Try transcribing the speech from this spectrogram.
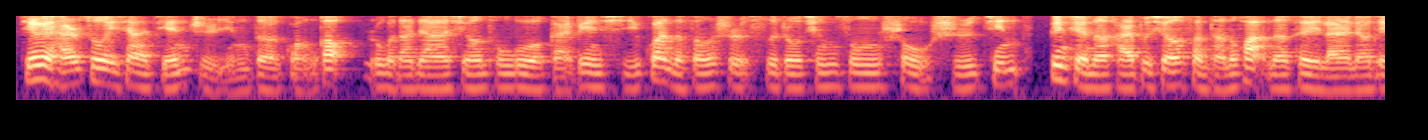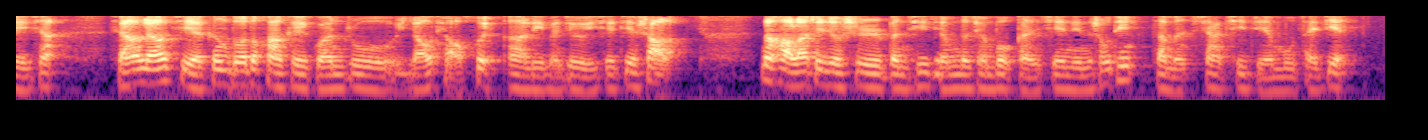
结尾还是做一下减脂营的广告。如果大家希望通过改变习惯的方式，四周轻松瘦十斤，并且呢还不希望反弹的话，那可以来了解一下。想要了解更多的话，可以关注“窈窕会”啊，里面就有一些介绍了。那好了，这就是本期节目的全部，感谢您的收听，咱们下期节目再见。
